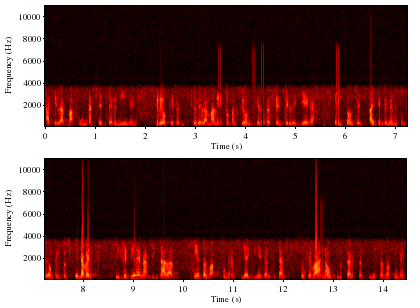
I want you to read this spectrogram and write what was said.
a que las vacunas se terminen. Creo que eso es de la mala información que de repente les llega. Entonces hay que tener mucho cuidado con esto. A ver, si se tienen asignadas 500 vacunas y hay 500 listas, pues se van a utilizar estas 500 vacunas.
